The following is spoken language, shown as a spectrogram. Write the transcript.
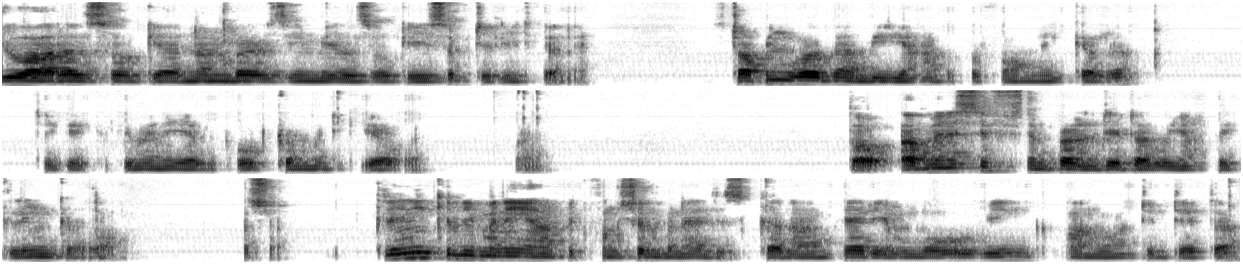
यू आर एल्स हो गया नंबर्स ईमेल्स हो गया, ये सब डिलीट करना है। स्टॉपिंग वर्ड मैं अभी यहाँ पे परफॉर्म नहीं कर रहा। ठीक है, क्योंकि मैंने ये अभी कोड कमेंट किया हुआ है। तो अब मैंने सिर्फ़ सिंपल डेटा को यहाँ पे क्लीन कर रहा हूँ। अच्छा क्लीनिंग के लिए मैंने यहाँ पे एक फ़ंक्शन बनाया जिसका नाम है रिमूविंग अनवांटेड डेटा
